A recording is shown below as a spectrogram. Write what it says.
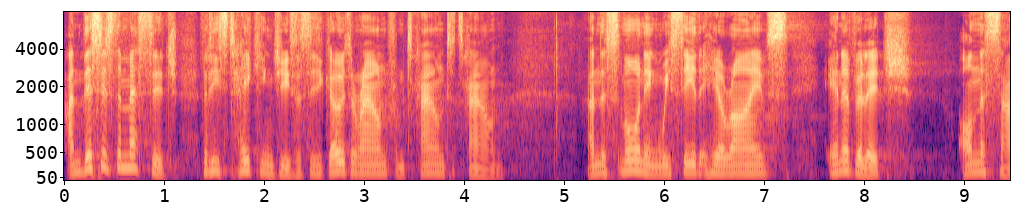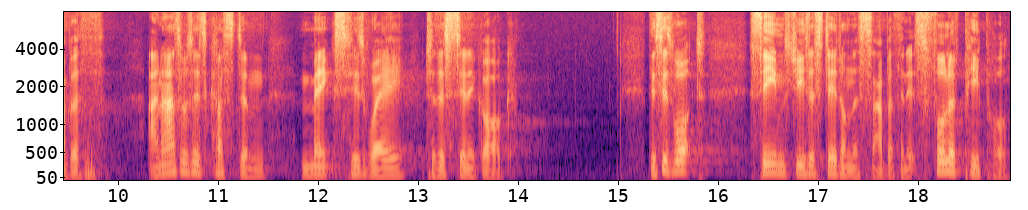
And this is the message that he's taking Jesus as he goes around from town to town. And this morning we see that he arrives in a village on the Sabbath, and as was his custom, makes his way to the synagogue. This is what seems Jesus did on the Sabbath, and it's full of people.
